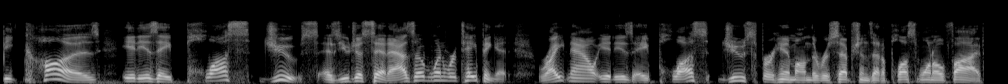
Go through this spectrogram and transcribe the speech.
because it is a plus juice, as you just said, as of when we're taping it. Right now, it is a plus juice for him on the receptions at a plus 105.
